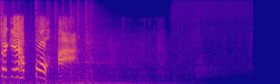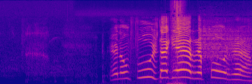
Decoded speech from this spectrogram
Da guerra, porra! Eu não fujo da guerra, porra!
